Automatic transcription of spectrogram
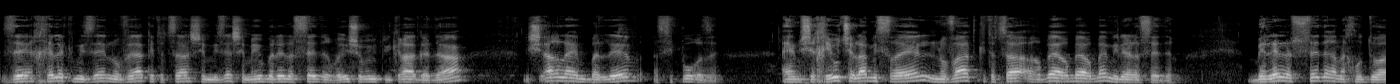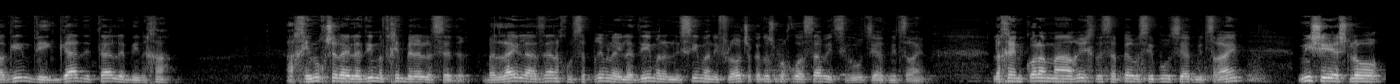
זה, חלק מזה נובע כתוצאה שמזה שהם היו בליל הסדר והיו שומעים את מקרא ההגדה, נשאר להם בלב הסיפור הזה. ההמשכיות של עם ישראל נובעת כתוצאה הרבה הרבה הרבה מליל הסדר. בליל הסדר אנחנו דואגים והגדת לבנך. החינוך של הילדים מתחיל בליל הסדר. בלילה הזה אנחנו מספרים לילדים על הניסים והנפלאות שהקדוש ברוך הוא עשה בסיפור יציאת מצרים. לכן כל המעריך לספר בסיפור יציאת מצרים, מי שיש לו,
